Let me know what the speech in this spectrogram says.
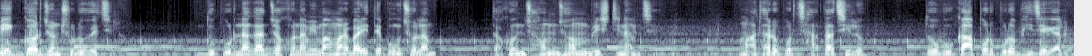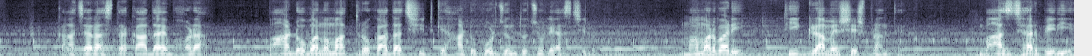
মেঘ গর্জন শুরু হয়েছিল। দুপুর নাগাদ যখন আমি মামার বাড়িতে পৌঁছলাম, তখন ঝমঝম বৃষ্টি নামছে। মাথার ওপর ছাতা ছিল, তবু কাপড় পুরো ভিজে গেল। কাঁচা রাস্তা কাদায় ভরা, পা ডোবানো মাত্র কাদা ছিটকে হাঁটু পর্যন্ত চলে আসছিল। মামার বাড়ি ঠিক গ্রামের শেষ প্রান্তে। বাঁশঝাড় পেরিয়ে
